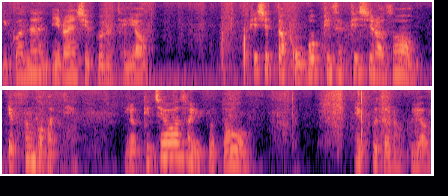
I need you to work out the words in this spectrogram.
이거는 이런 식으로 돼요. 핏이 딱 오버핏의 핏이라서 예쁜 것 같아요. 이렇게 채워서 입어도 예쁘더라고요.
